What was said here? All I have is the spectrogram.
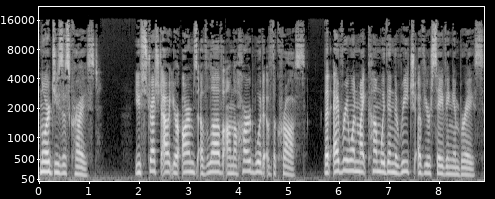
Lord Jesus Christ, you stretched out your arms of love on the hard wood of the cross, that everyone might come within the reach of your saving embrace.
